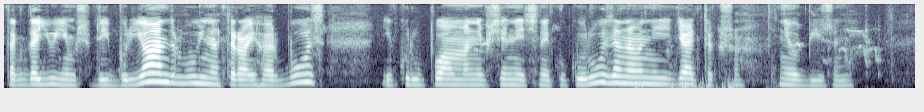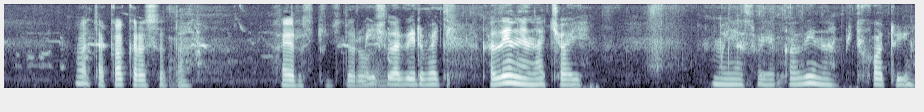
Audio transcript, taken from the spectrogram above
Так даю їм сюди і бур'ян рву, і натираю гарбуз, і крупа в мене пшенична, і кукурузяна вони їдять, так що не обіжені. Ось така красота. Хай ростуть здорові. Вийшла вирвати калини на чай. Моя своя калина під хатою.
